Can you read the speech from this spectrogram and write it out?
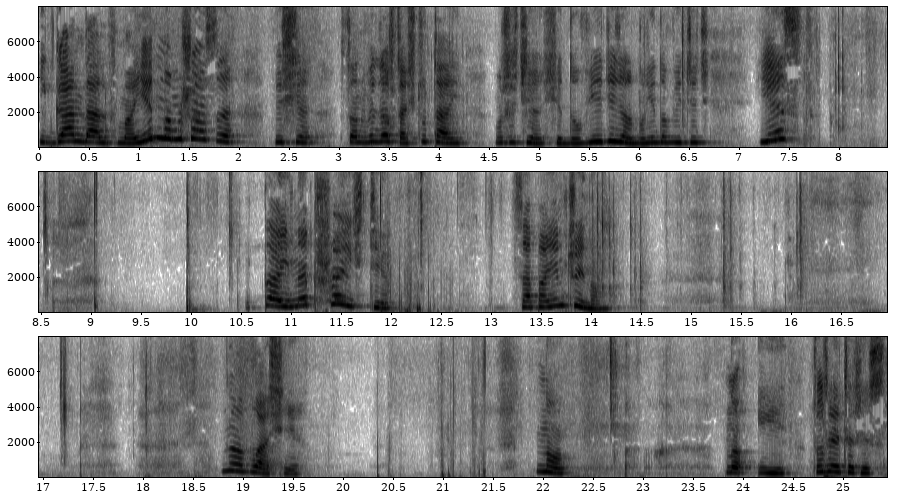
I Gandalf ma jedną szansę, by się stąd wydostać. Tutaj możecie się dowiedzieć albo nie dowiedzieć. Jest tajne przejście za pajęczyną. No właśnie. No. No i tutaj też jest,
